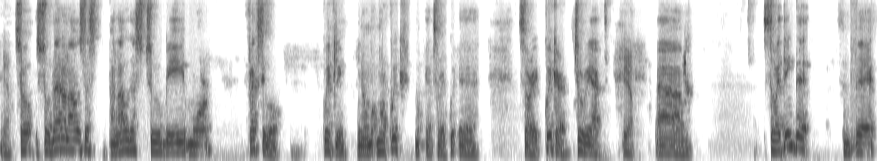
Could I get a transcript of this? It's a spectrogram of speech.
Yeah. So so that allows us allowed us to be more flexible, quickly. You know, more, quick. Sorry, uh, sorry, quicker to react. Yeah. Um, so I think that the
